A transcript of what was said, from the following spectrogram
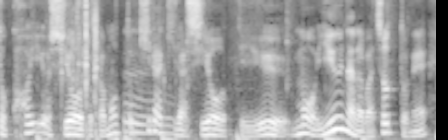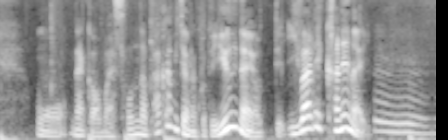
と恋をしようとか、もっとキラキラしようっていう、もう言うならばちょっとね、もうなんかお前そんなバカみたいなこと言うなよって言われかねない。うんうん。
